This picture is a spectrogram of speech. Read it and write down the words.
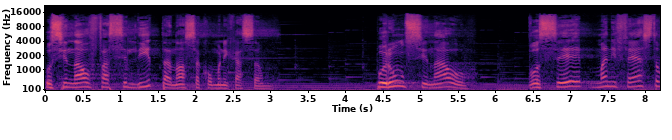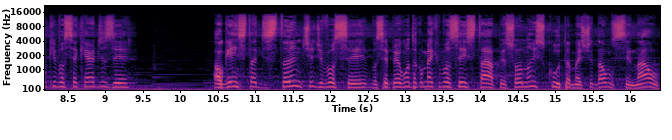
O sinal facilita a nossa comunicação. Por um sinal, você manifesta o que você quer dizer. Alguém está distante de você, você pergunta como é que você está, a pessoa não escuta, mas te dá um sinal,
